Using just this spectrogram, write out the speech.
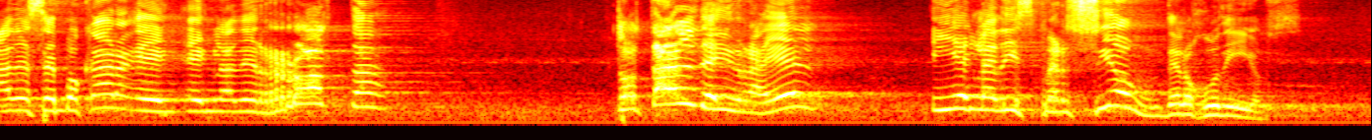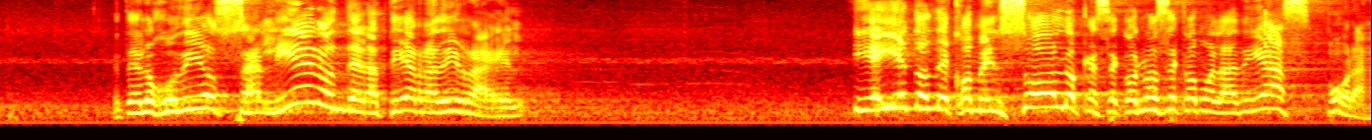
a desembocar en, la derrota total de Israel y en la dispersión de los judíos. Entonces los judíos salieron de la tierra de Israel y ahí es donde comenzó lo que se conoce como la diáspora.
